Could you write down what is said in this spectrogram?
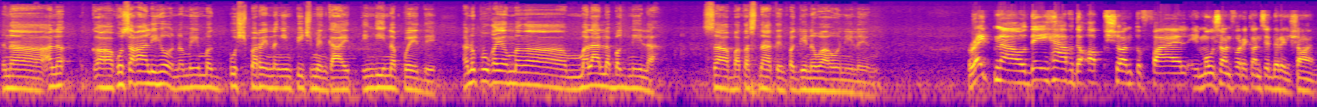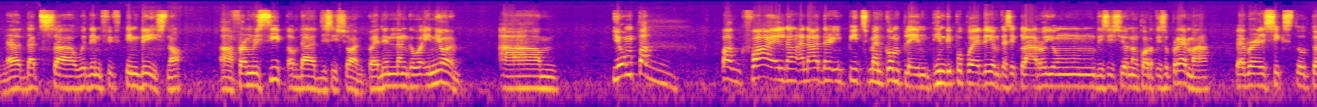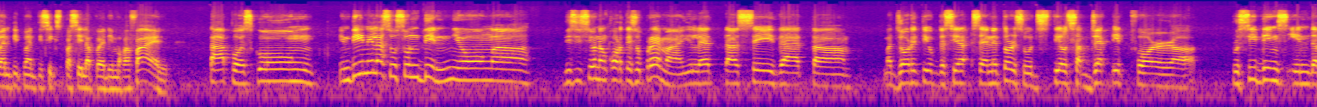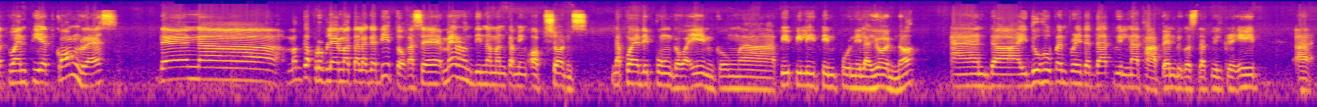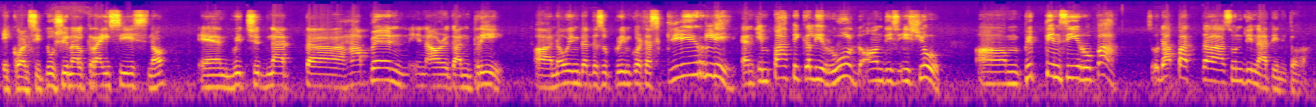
Na, ala, ah, kung sakali ho, na may mag-push pa rin ng impeachment kahit hindi na pwede, ano po kayang mga malalabag nila sa batas natin pag ginawa ho nila yun? Right now, they have the option to file a motion for reconsideration. Uh, that's uh, within 15 days, no? Uh, from receipt of the decision. Pwede nilang gawain yon. Um, yung pag pag-file ng another impeachment complaint, hindi po pwede yun kasi klaro yung desisyon ng Korte Suprema. February 6 to 2026 pa sila pwede makafile. Tapos kung hindi nila susundin yung ah, desisyon ng Korte Suprema, let us say that uh, majority of the se- senators would still subject it for uh, proceedings in the 20th Congress, then uh, magka-problema talaga dito kasi meron din naman kaming options na pwede pong gawain kung ah, pipilitin po nila yon, no? And uh, I do hope and pray that that will not happen because that will create uh, a constitutional crisis, no? And which should not uh, happen in our country. Uh, knowing that the Supreme Court has clearly and emphatically ruled on this issue. Um, 15-0 pa. So dapat uh, sundin natin ito.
